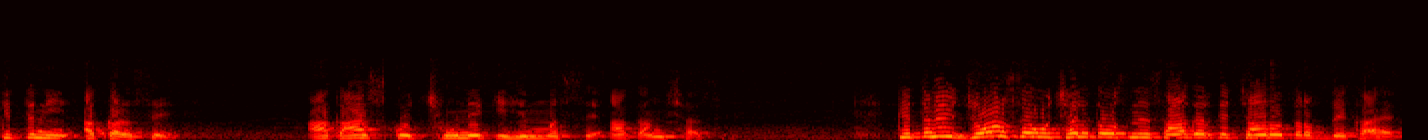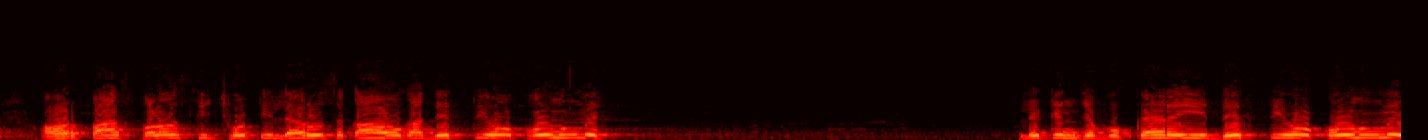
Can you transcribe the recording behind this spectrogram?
कितनी अकड़ से। आकाश को छूने की हिम्मत से, आकांक्षा से। कितने ज़ोर से उछल कर उसने सागर के चारों तरफ़ देखा है। और पास पड़ोस की छोटी लहरों से कहा होगा, देखती हो कौन हूँ मैं? लेकिन जब वो कह रही, देखती हो कौन हूँ मैं?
